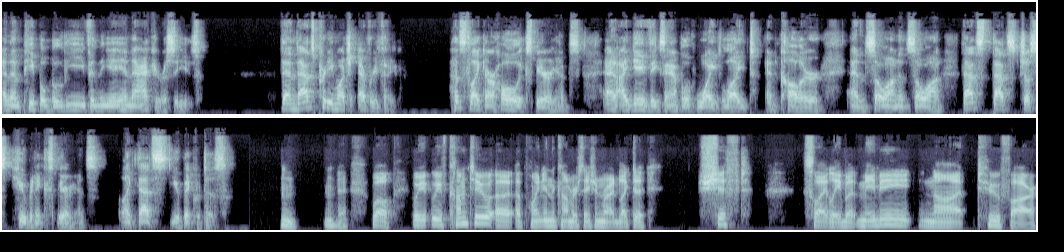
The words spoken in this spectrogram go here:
and then people believe in the inaccuracies, then that's pretty much everything. That's like our whole experience. And I gave the example of white light and color and so on and so on. That's that's just human experience. Like that's ubiquitous. Hmm. Mm-hmm. Okay. Well, we we've come to a, a point in the conversation where I'd like to shift slightly, but maybe not too far.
